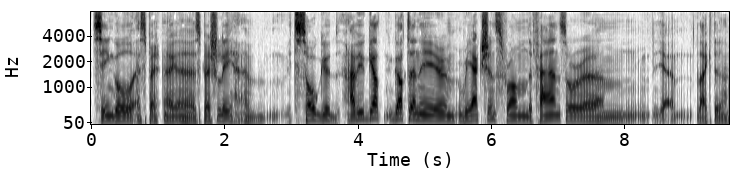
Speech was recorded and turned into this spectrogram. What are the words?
single uh, especially um, it's so good have you got got any um, reactions from the fans or um, yeah like the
